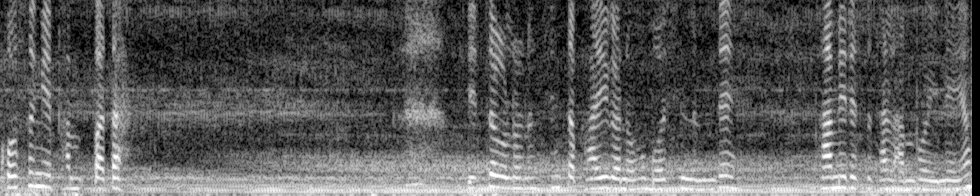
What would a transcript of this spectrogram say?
고성의 밤바다. 이쪽으로는 진짜 바위가 너무 멋있는데 밤이라서 잘 안 보이네요.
